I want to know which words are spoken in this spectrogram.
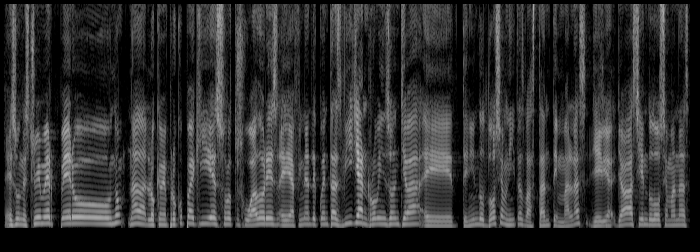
Es un streamer, pero no, nada. Lo que me preocupa aquí es otros jugadores. Eh, a final de cuentas, Villan Robinson lleva eh, teniendo dos semanitas bastante malas. Lleva, lleva haciendo dos semanas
